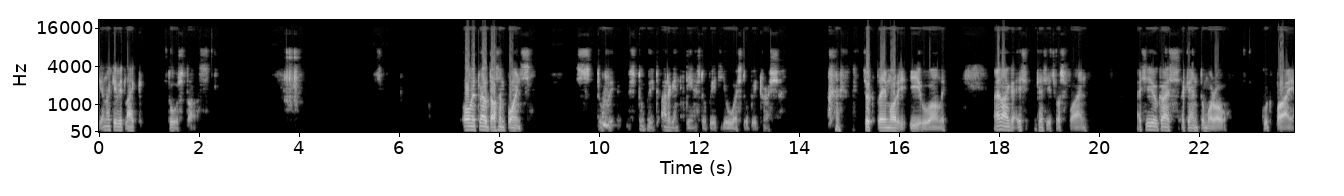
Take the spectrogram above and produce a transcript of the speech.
gonna give it like two stars. Only 12,000 points. Stupid, stupid Argentina, stupid US, stupid Russia. Should play more EU only. I like, I guess it was fine. I see you guys again tomorrow. Goodbye.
